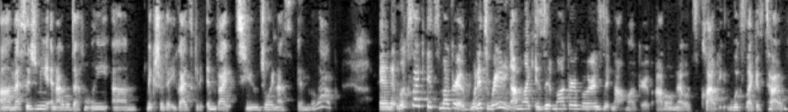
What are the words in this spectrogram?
uh, message me and I will definitely um, make sure that you guys get an invite to join us in the lab. And it looks like it's Maghrib. When it's raining, I'm like, is it Maghrib or is it not Maghrib? I don't know. It's cloudy. It looks like it's time.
